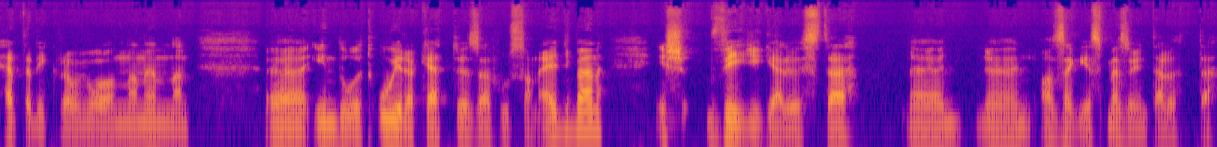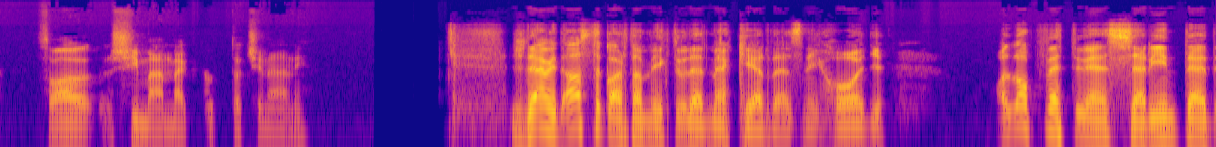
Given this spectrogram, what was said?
hetedikről, vagy onnan innen indult újra 2021-ben, és végig előzte az egész mezőnyt előtte. Szóval simán meg tudta csinálni. És Dávid, azt akartam még tőled megkérdezni, hogy alapvetően szerinted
